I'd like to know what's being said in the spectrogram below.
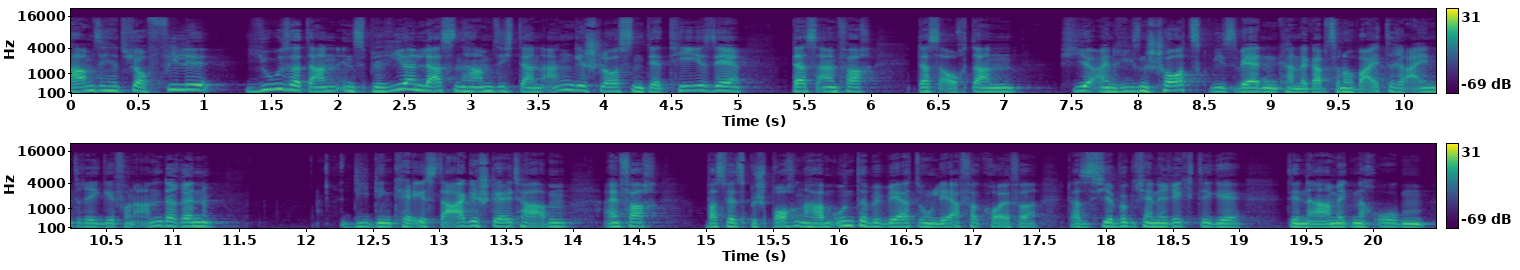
haben sich natürlich auch viele User dann inspirieren lassen, haben sich dann angeschlossen der These, dass einfach das auch dann hier ein riesen Short Squeeze werden kann. Da gab es dann noch weitere Einträge von anderen, die den Case dargestellt haben. Einfach, was wir jetzt besprochen haben, Unterbewertung, Leerverkäufer, dass es hier wirklich eine richtige Dynamik nach oben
